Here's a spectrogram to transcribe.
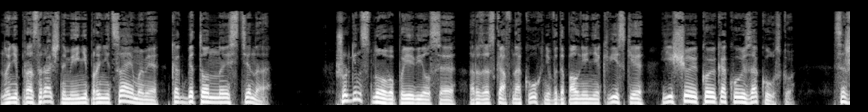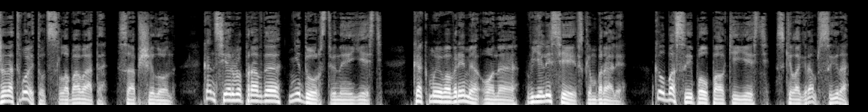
но непрозрачными и непроницаемыми, как бетонная стена. Шульгин снова появился, разыскав на кухне в дополнение к виске еще и кое-какую закуску. — твой тут слабовато, — сообщил он. — Консервы, правда, недурственные есть, как мы во время она в Елисеевском брали. Колбасы полпалки есть, с килограмм сыра,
